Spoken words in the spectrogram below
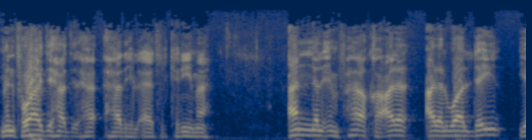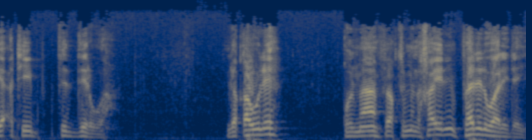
من فوائد هذه هذه الآية الكريمة أن الإنفاق على على الوالدين يأتي في الذروة. لقوله قل ما أنفقت من خير فللوالدين.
